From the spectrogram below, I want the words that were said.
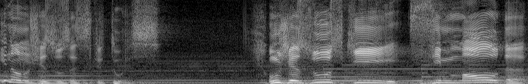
e não no Jesus das Escrituras. Um Jesus que se molda,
